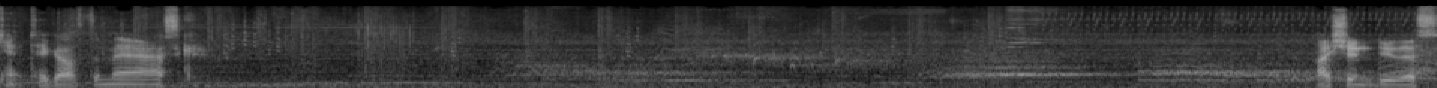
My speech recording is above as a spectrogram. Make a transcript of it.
Can't take off the mask. I shouldn't do this.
